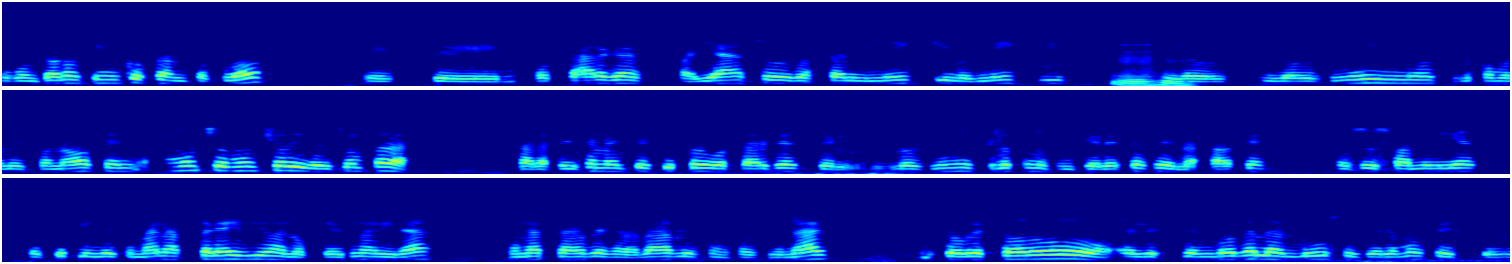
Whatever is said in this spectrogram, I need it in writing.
se juntaron cinco Santa Claus este, botargas, payasos, va a estar el Mickey, los Mickey, los, los niños, como les conocen, mucho, mucho diversión para para precisamente este tipo de botargas que los niños creo que nos interesa se la pasen con sus familias este fin de semana previo a lo que es Navidad, una tarde agradable, sensacional. Y sobre todo el esplendor de las luces, veremos este,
